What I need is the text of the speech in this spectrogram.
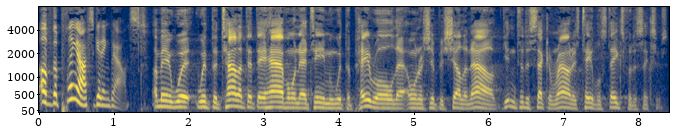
of the playoffs getting bounced? I mean, with, with the talent that they have on that team and with the payroll that ownership is shelling out, getting to the second round is table stakes for the Sixers.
